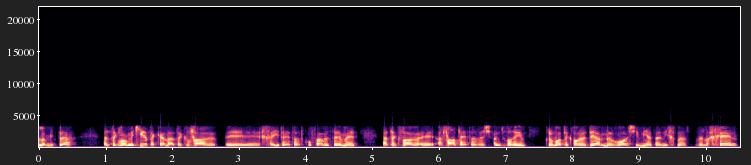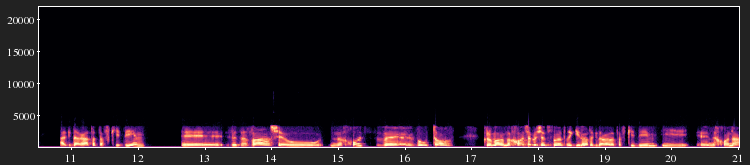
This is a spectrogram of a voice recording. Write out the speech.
למיטה? אז אתה כבר מכיר את הקלה, אתה כבר אה, חיית איתו תקופה מסוימת, אתה כבר אה, עברת את איזה שהם דברים, כלומר אתה כבר יודע מראש עם מי אתה נכנס, ולכן הגדרת התפקידים אה, זה דבר שהוא נחוץ ו- והוא טוב. כלומר, נכון שבשותפויות רגילות הגדרת התפקידים היא אה, נכונה,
